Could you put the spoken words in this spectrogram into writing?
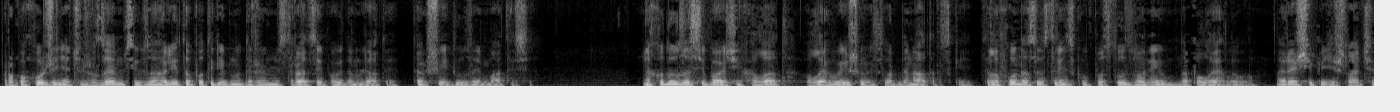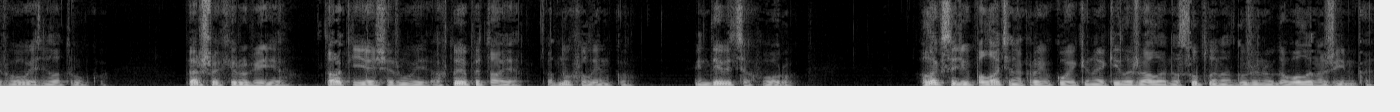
Про походження чужоземців взагалі-то потрібно держадміністрації повідомляти, так що йду займатися. На ходу засібаючи халат, Олег вийшов із ординаторської. Телефон на сестринському посту дзвонив наполегливо. Нарешті підійшла чергова і зняла трубку. Перша хірургія. Так, є чергує. А хто я питає? Одну хвилинку. Він дивиться хвору. Олег сидів в палаті на краю койки, на якій лежала насуплена, дуже невдоволена жінка.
